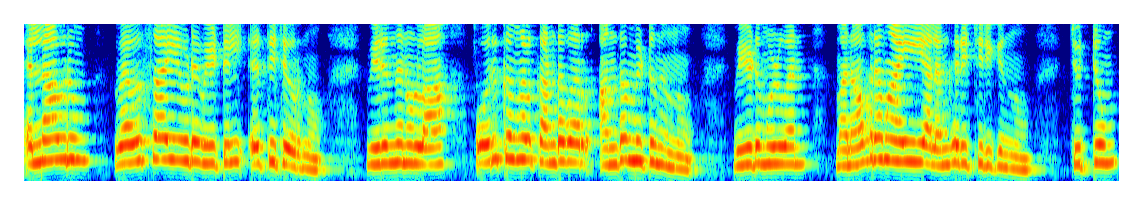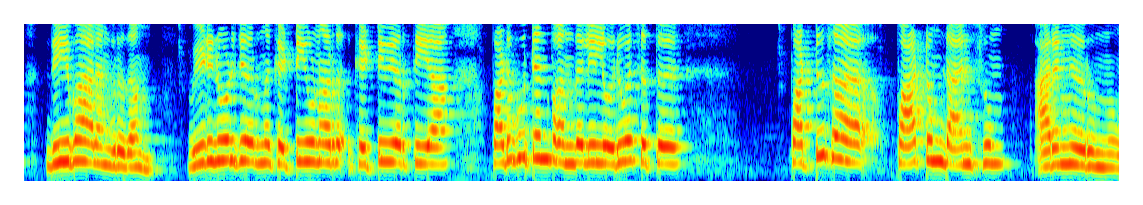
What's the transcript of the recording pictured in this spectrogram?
എല്ലാവരും വ്യവസായിയുടെ വീട്ടിൽ എത്തിച്ചേർന്നു. വിരുന്നിനുള്ള ഒരുക്കങ്ങൾ കണ്ടവർ അന്തം വിട്ടു നിന്നു വീട് മുഴുവൻ മനോഹരമായി അലങ്കരിച്ചിരിക്കുന്നു. ചുറ്റും ദീപാലങ്കൃതം വീടിനോട് ചേർന്ന് കെട്ടിയുണർ കെട്ടിയുയർത്തിയ പടുകൂറ്റൻ പന്തലിൽ ഒരു വശത്ത് പട്ടു പാട്ടും ഡാൻസും അരങ്ങേറുന്നു.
